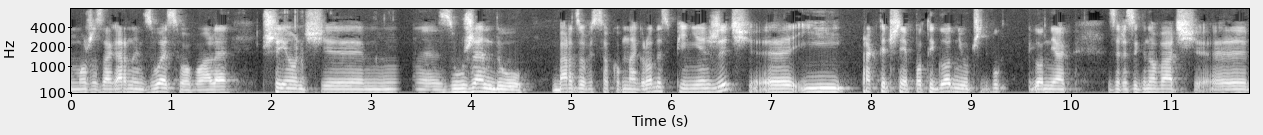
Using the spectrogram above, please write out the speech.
może zagarnąć złe słowo, ale przyjąć e, z urzędu bardzo wysoką nagrodę, spieniężyć e, i praktycznie po tygodniu czy dwóch tygodniach zrezygnować e,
